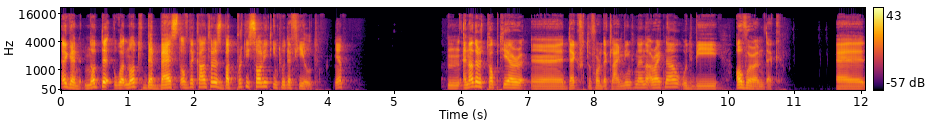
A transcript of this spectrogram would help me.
again, not the well, not the best of the counters, but pretty solid into the field. Yeah. Mm, another top tier uh, deck for the climbing right now would be Overwhelm deck. Uh,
